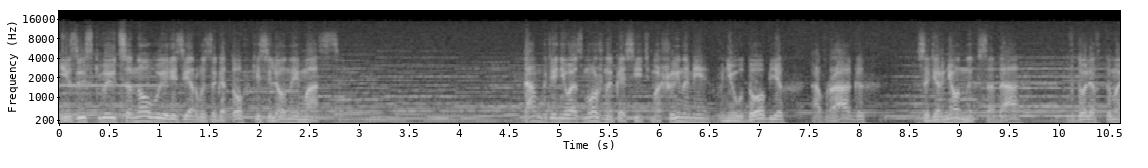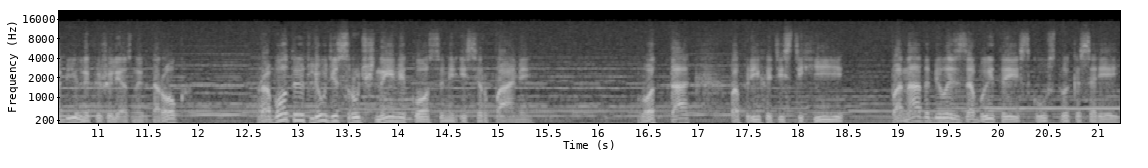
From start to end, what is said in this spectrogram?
Изыскиваются новые резервы заготовки зеленой массы. Там, где невозможно косить машинами, в неудобьях, оврагах, задерненных садах, вдоль автомобильных и железных дорог работают люди с ручными косами и серпами. Вот так, по прихоти стихии, понадобилось забытое искусство косарей.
